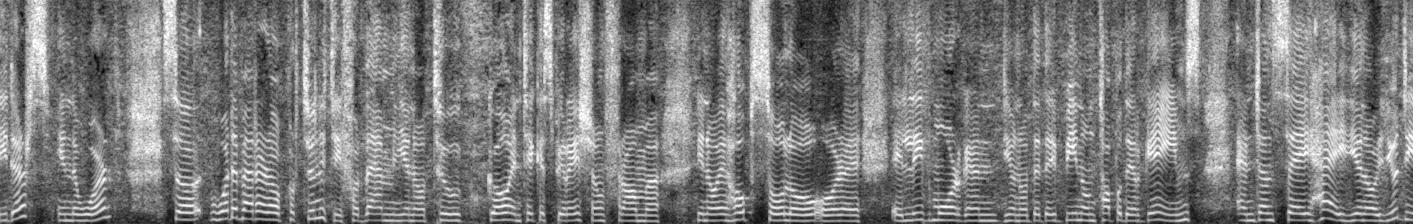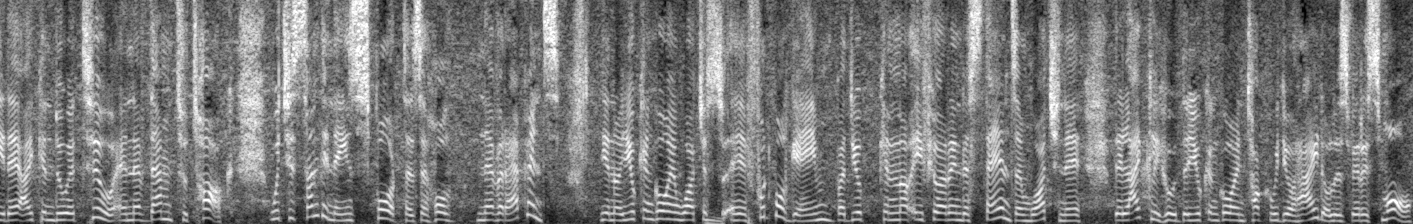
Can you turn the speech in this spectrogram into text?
leaders in the world. So, what a better opportunity for them, you know, to go and take inspiration from, uh, you know, a Hope Solo or a, a Liv Morgan, you know, that they've been on top of their games and just say, hey, you know, you did it, I can do it too, and have them to talk, which is something that in sport as a whole never happens. You know, you can go and watch a, a football game, but you cannot, if you are in the stands and watching it, the likelihood that you can go and talk with your idol is very small.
